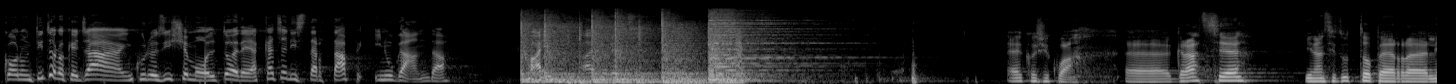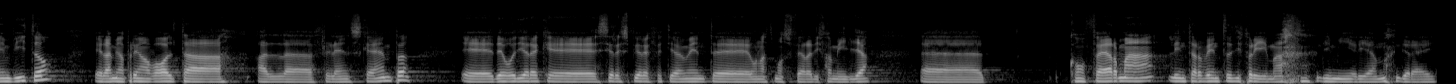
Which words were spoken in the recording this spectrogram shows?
con un titolo che già incuriosisce molto ed è A caccia di startup in Uganda. Vai, vai Lorenzo. Eccoci qua. Eh, grazie innanzitutto per l'invito, è la mia prima volta al Freelance Camp e devo dire che si respira effettivamente un'atmosfera di famiglia. Eh, conferma l'intervento di prima di Miriam, direi.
